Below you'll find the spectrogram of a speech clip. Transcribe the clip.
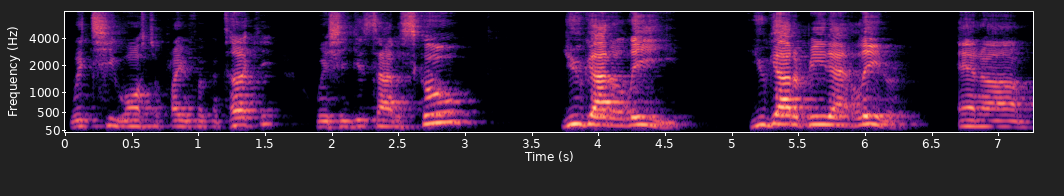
which he wants to play for Kentucky when she gets out of school, you got to lead. You got to be that leader. And um,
